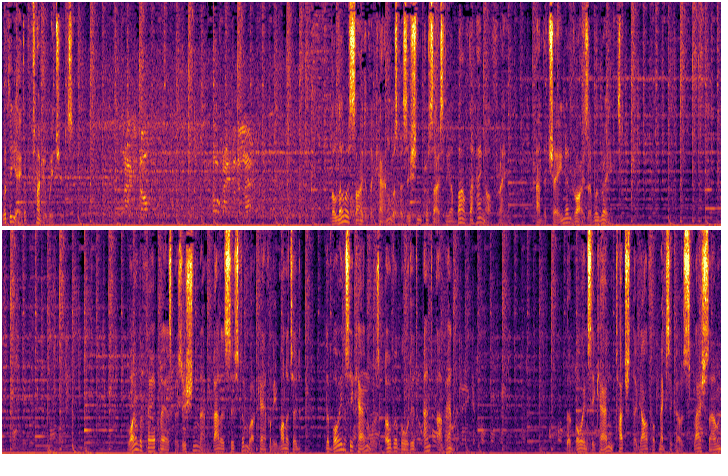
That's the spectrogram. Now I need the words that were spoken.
with the aid of tugger winches. The lower side of the can was positioned precisely above the hang-off frame, and the chain and riser were raised. While the Fairplayer's position and ballast system were carefully monitored, the buoyancy can was overboarded and upended. The buoyancy can touched the Gulf of Mexico's splash zone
